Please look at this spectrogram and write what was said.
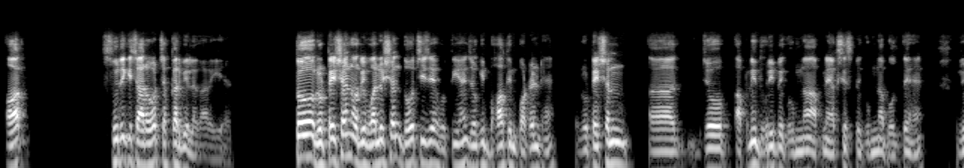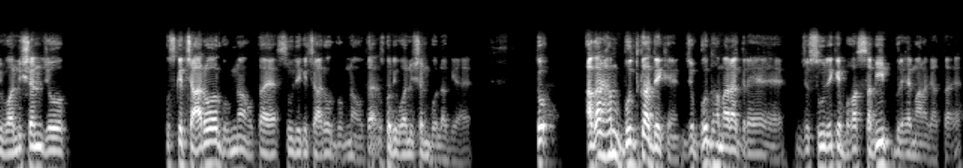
और सूर्य के चारों ओर चक्कर भी लगा रही है। तो रोटेशन और रिवॉल्यूशन दो चीज़ें होती हैं जो कि बहुत इंपॉर्टेंट हैं। रोटेशन जो अपनी धुरी पे घूमना, अपने एक्सिस पे घूमना बोलते हैं रिवॉल्यूशन जो उसके चारों ओर घूमना होता है, सूर्य के चारों ओर घूमना होता है, उसको रिवॉल्यूशन बोला गया है। तो अगर हम बुद्ध का देखें, जो बुद्ध हमारा ग्रह है, जो सूर्य के बहुत समीप ग्रह माना जाता है,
